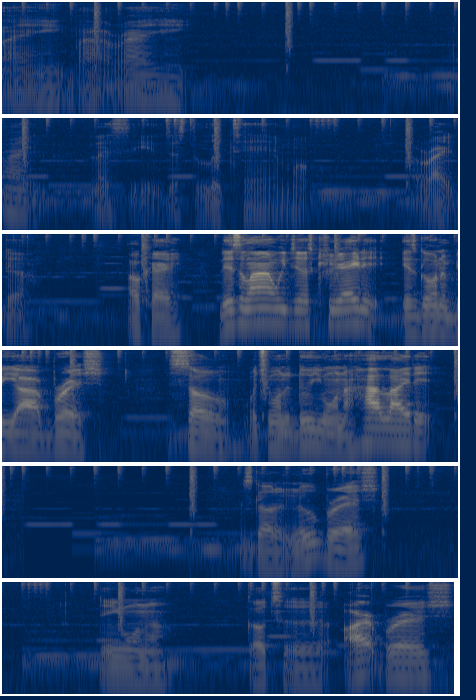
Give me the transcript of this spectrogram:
Like about right. Alright, let's see, just a little tad more. Right there. Okay, this line we just created is gonna be our brush. So what you wanna do, you wanna highlight it Let's go to new brush. Then you wanna go to art brush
